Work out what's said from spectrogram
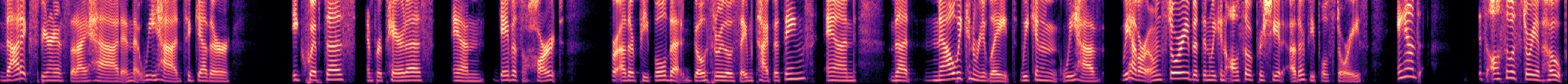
that experience that I had and that we had together equipped us and prepared us and gave us a heart for other people that go through those same type of things and that now we can relate. We can we have we have our own story but then we can also appreciate other people's stories. And it's also a story of hope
